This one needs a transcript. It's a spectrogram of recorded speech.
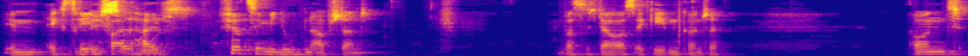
im Extremfall so halt 14 Minuten Abstand, was sich daraus ergeben könnte. Und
